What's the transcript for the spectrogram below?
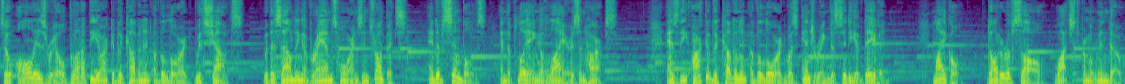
So all Israel brought up the ark of the covenant of the Lord with shouts, with the sounding of rams' horns and trumpets, and of cymbals, and the playing of lyres and harps. As the ark of the covenant of the Lord was entering the city of David, Michal, daughter of Saul, watched from a window.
